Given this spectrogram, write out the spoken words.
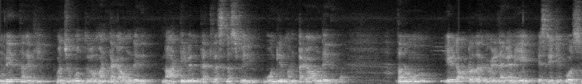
ఉండేది తనకి కొంచెం గొంతులో మంటగా ఉండేది. Not even breathlessness feeling only మంటగా ఉండేది. తను ఏ డాక్టర్ దగ్గరికి వెళ్ళినా కానీ ఎసిడిటీ కోసం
